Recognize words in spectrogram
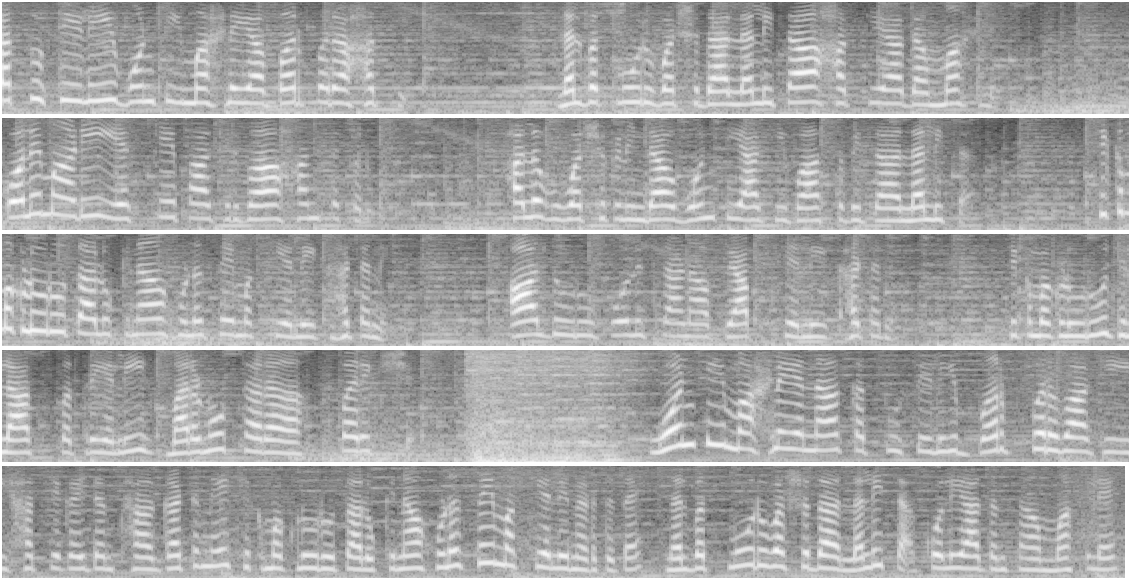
ಕತ್ತು ಸೀಳಿ ಒಂಟಿ ಮಹಿಳೆಯ ಬರ್ಬರ ಹತ್ಯೆ. ನಲವತ್ಮೂರು ವರ್ಷದ ಲಲಿತಾ ಹತ್ಯೆಯಾದ ಮಹಿಳೆ. ಕೊಲೆ ಮಾಡಿ ಎಸ್ಕೇಪ್ ಆಗಿರುವ ಹಂತಕರು. ಹಲವು ವರ್ಷಗಳಿಂದ ಒಂಟಿಯಾಗಿ ವಾಸವಿದ್ದ ಲಲಿತಾ. ಚಿಕ್ಕಮಗಳೂರು ತಾಲೂಕಿನ ಹುಣಸೇಮಕ್ಕಿಯಲ್ಲಿ ಘಟನೆ. ಆಲ್ದೂರು ಪೊಲೀಸ್ ಠಾಣಾ ವ್ಯಾಪ್ತಿಯಲ್ಲಿ ಘಟನೆ. ಚಿಕ್ಕಮಗಳೂರು ಜಿಲ್ಲಾಸ್ಪತ್ರೆಯಲ್ಲಿ ಮರಣೋತ್ತರ ಪರೀಕ್ಷೆ. ಒಂಟಿ ಮಹಿಳೆಯನ್ನ ಕತ್ತು ಸೀಳಿ ಬರ್ಬರವಾಗಿ ಹತ್ಯೆಗೈದಂತಹ ಘಟನೆ ಚಿಕ್ಕಮಗಳೂರು ತಾಲೂಕಿನ ಹುಣಸೇಮಕ್ಕಿಯಲ್ಲಿ ನಡೆದಿದೆ. ನಲವತ್ಮೂರು ವರ್ಷದ ಲಲಿತಾ ಕೊಲೆಯಾದಂತಹ ಮಹಿಳೆ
